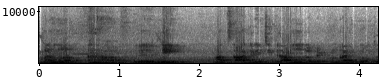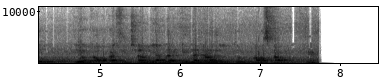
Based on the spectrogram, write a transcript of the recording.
మనములని మాకు సహకరించి గ్రామంలో పెట్టుకుంటారని కోరుతూ ఈ యొక్క అవకాశం ఇచ్చిన మీ అందరికీ ధన్యవాదాలు చెప్తూ నమస్కారం.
